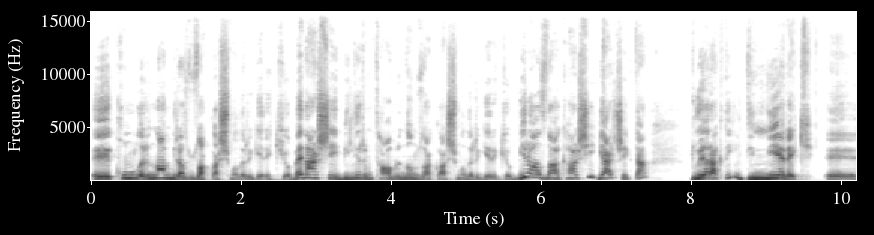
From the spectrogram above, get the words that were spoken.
e, konularından biraz uzaklaşmaları gerekiyor. Ben her şeyi bilirim tavrından uzaklaşmaları gerekiyor. Biraz daha karşıyı gerçekten duyarak değil dinleyerek e,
